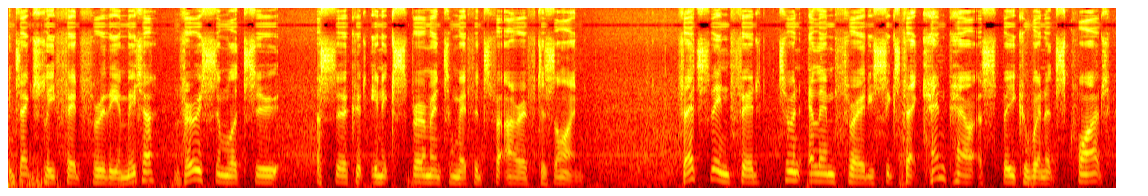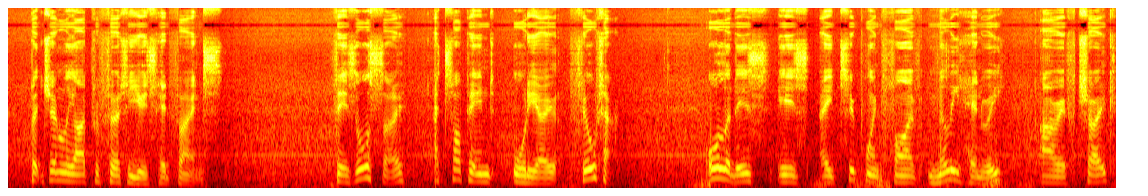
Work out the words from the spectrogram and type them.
It's actually fed through the emitter, very similar to a circuit in experimental methods for RF design. That's then fed to an LM386 that can power a speaker when it's quiet, but generally I prefer to use headphones. There's also a top-end audio filter. All it is is a 2.5 millihenry RF choke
